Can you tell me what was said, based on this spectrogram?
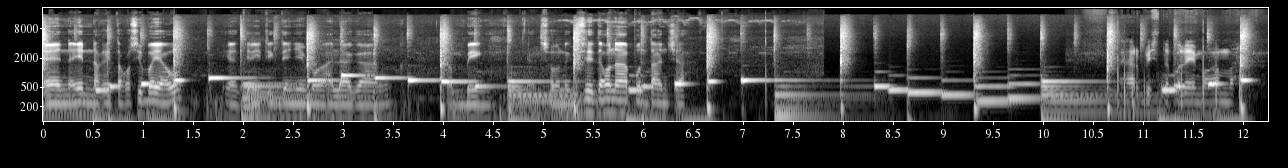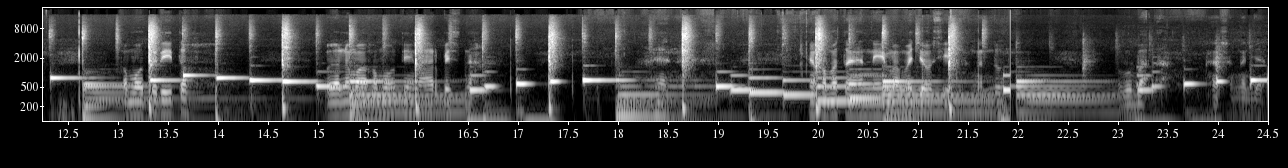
and ayun, nakita ko si Bayaw. Yan, tinitignan niya yung mga alagang kambing. Yan, so, nag-decide ako na puntahan siya. Na-harvest na pala yung mga kamote dito. Wala na mga kamote, na-harvest na. Yung kamatayan ni Mama Josie, hanggang doon. Pababa. Kasi hanggang dyan.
